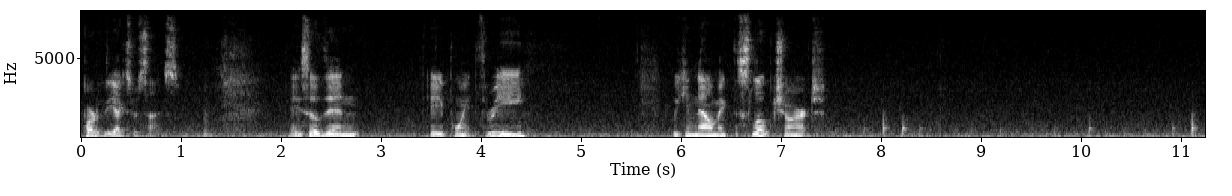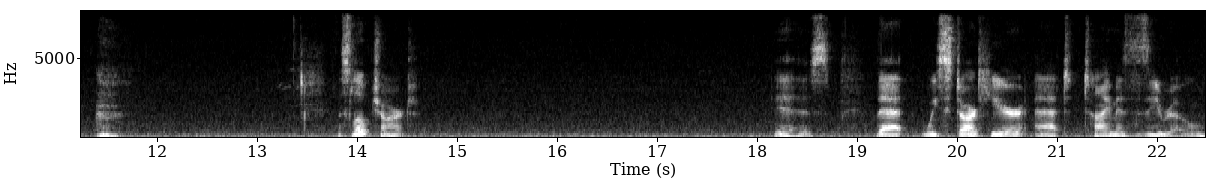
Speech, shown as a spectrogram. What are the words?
part of the exercise. Okay, so then a.3 we can now make the slope chart the slope chart is that we start here at time is zero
